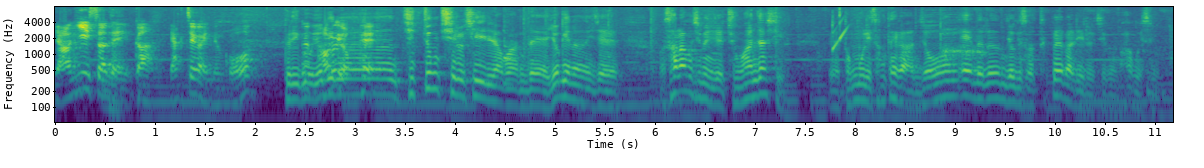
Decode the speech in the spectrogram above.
약이 있어야 되니까 약재가 있는 곳. 그리고 그 바로 여기는 옆에. 집중 치료실이라고 하는데 여기는 이제 사람 오시면 이제 중환자실. 예, 동물이 상태가 안 좋은 애들은 여기서 특별 관리를 지금 하고 있습니다.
